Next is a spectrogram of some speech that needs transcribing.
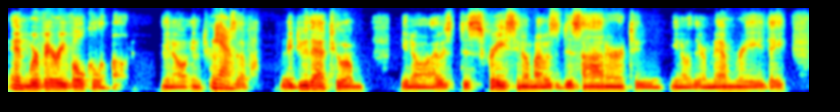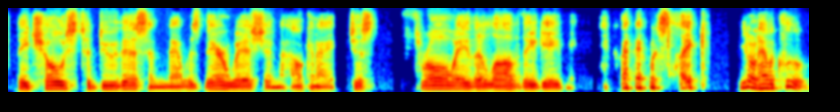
And we're very vocal about it, you know, in terms yeah. of they do that to them. You know, I was disgracing them. I was a dishonor to, you know, their memory. They, they chose to do this and that was their wish. And how can I just throw away the love they gave me? it was like, you don't have a clue.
